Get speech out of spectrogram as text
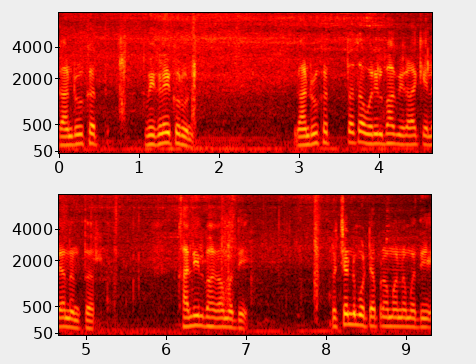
गांडूळ खत वेगळे करून गांडूळ खताचा वरील भाग वेगळा केल्यानंतर खालील भागामध्ये प्रचंड मोठ्या प्रमाणामध्ये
